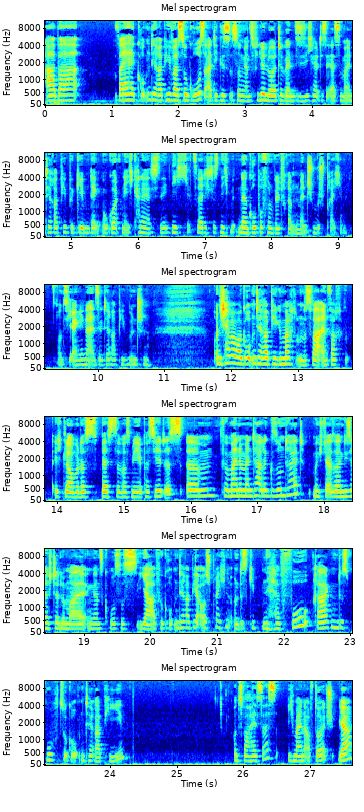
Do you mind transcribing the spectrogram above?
Aber weil halt Gruppentherapie was so Großartiges ist und ganz viele Leute, wenn sie sich halt das erste Mal in Therapie begeben, denken, oh Gott, nee, ich kann ja jetzt nicht, jetzt werde ich das nicht mit einer Gruppe von wildfremden Menschen besprechen und sich eigentlich eine Einzeltherapie wünschen. Und ich habe aber Gruppentherapie gemacht und es war einfach, ich glaube, das Beste, was mir hier passiert ist ähm, für meine mentale Gesundheit. Möchte also an dieser Stelle mal ein ganz großes Ja für Gruppentherapie aussprechen. Und es gibt ein hervorragendes Buch zur Gruppentherapie. Und zwar heißt das, ich meine auf Deutsch, ja,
